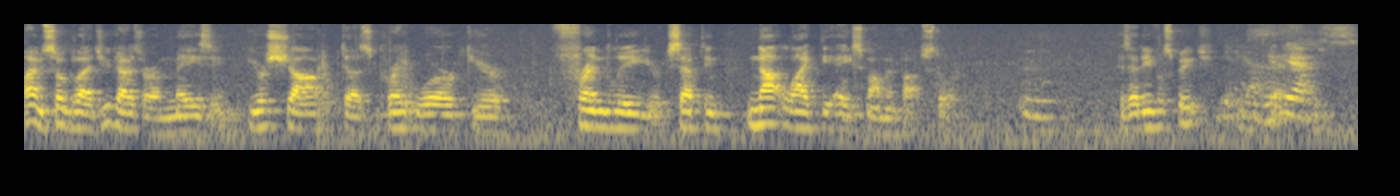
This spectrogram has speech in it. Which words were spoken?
I'm so glad you guys are amazing. Your shop does great work. You're friendly. You're accepting. Not like the Ace Mom and Pop store. Mm-hmm. Is that evil speech? Yes.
